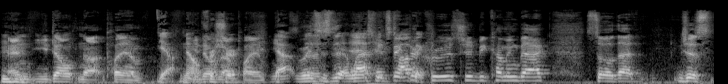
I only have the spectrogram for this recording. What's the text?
and you don't not play him. Mm-hmm. Yeah, no, you don't for not sure. Play him. Yeah, this is the last and- week's and Victor topic. Cruz should be coming back, so that just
